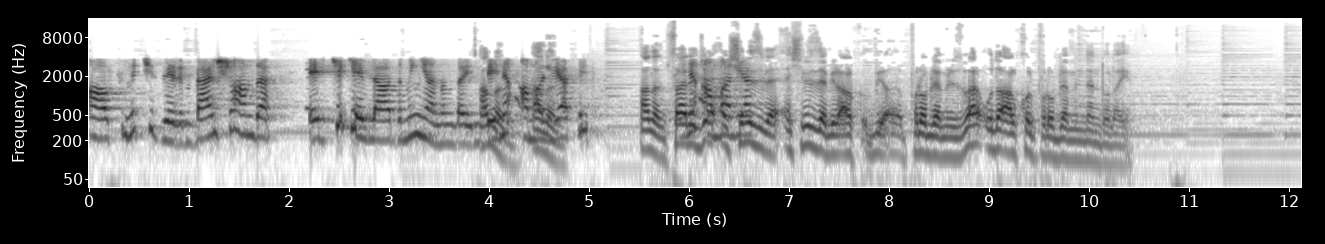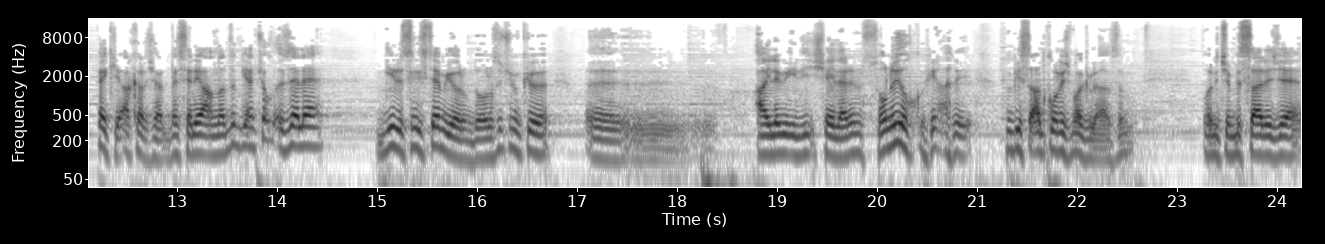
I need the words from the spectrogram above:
altını çizerim. Ben şu anda erkek evladımın yanındayım. Anladım, Beni ameliyat et. Anladım. Sadece ameliyat- eşinizle eşinizle bir, alko- bir probleminiz var. O da alkol probleminden dolayı. Peki arkadaşlar meseleyi anladık. Yani çok özele girsin istemiyorum doğrusu. Çünkü e, ailevi şeylerin sonu yok. Yani bir saat konuşmak lazım. Onun için biz sadece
